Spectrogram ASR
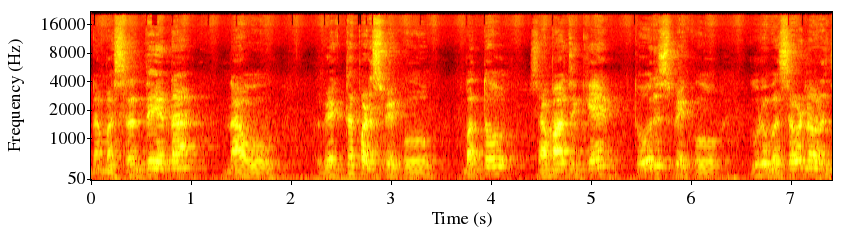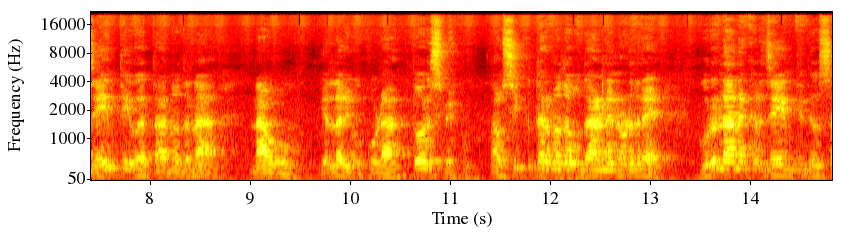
ನಮ್ಮ ಶ್ರದ್ಧೆಯನ್ನು ನಾವು ವ್ಯಕ್ತಪಡಿಸಬೇಕು ಮತ್ತು ಸಮಾಜಕ್ಕೆ ತೋರಿಸಬೇಕು. ಗುರು ಬಸವಣ್ಣವರ ಜಯಂತಿ ಇವತ್ತು ಅನ್ನೋದನ್ನು ನಾವು ಎಲ್ಲರಿಗೂ ಕೂಡ ತೋರಿಸ್ಬೇಕು. ನಾವು ಸಿಖ್ ಧರ್ಮದ ಉದಾಹರಣೆ ನೋಡಿದ್ರೆ ಗುರುನಾನಕರ ಜಯಂತಿ ದಿವಸ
